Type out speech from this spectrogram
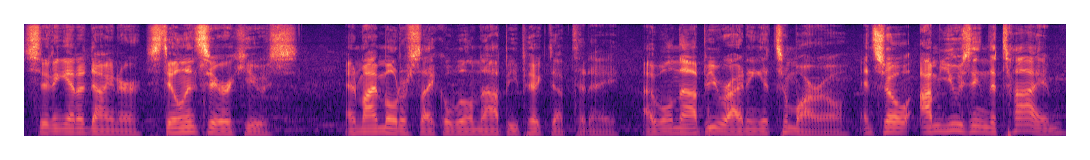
sitting at a diner, still in Syracuse, and my motorcycle will not be picked up today. I will not be riding it tomorrow. And so I'm using the time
